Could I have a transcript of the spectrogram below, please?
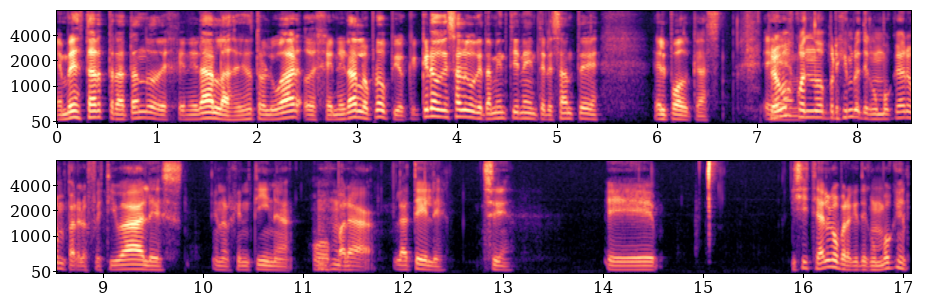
en vez de estar tratando de generarlas desde otro lugar o de generar lo propio, que creo que es algo que también tiene interesante el podcast. Pero vos Eh, cuando, por ejemplo, te convocaron para los festivales en Argentina o para la tele, Sí. eh, ¿hiciste algo para que te convoquen?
